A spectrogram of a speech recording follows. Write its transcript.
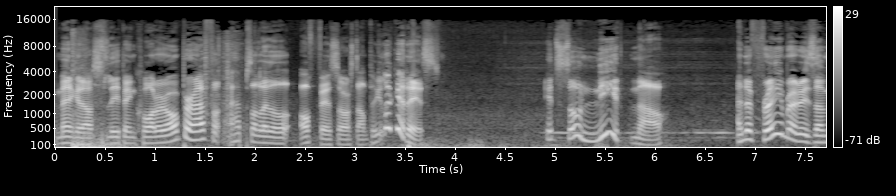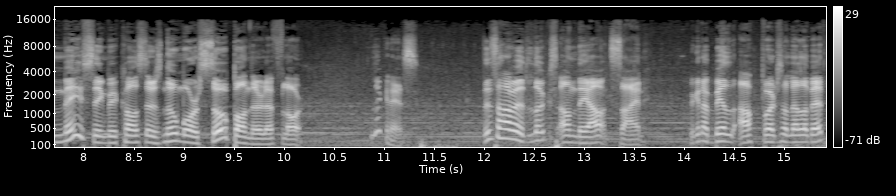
Make it a sleeping quarter or perhaps, perhaps a little office or something. Look at this. It's so neat now. And the frame rate is amazing because there's no more soap under the floor. Look at this. This is how it looks on the outside. We're gonna build upwards a little bit.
